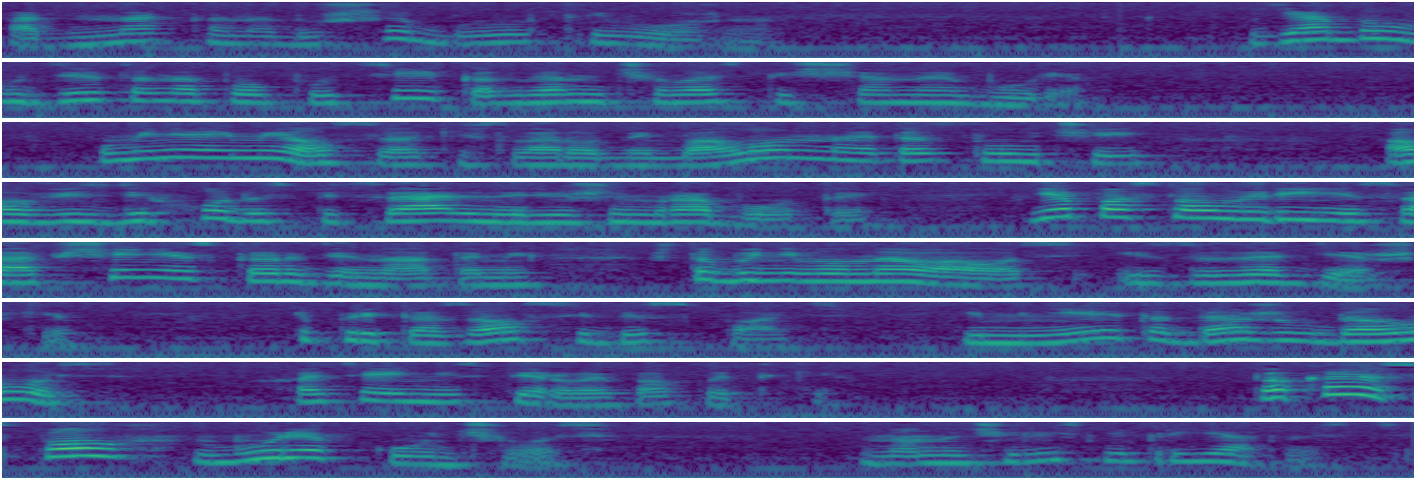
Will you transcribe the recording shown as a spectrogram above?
Однако на душе было тревожно. Я был где-то на полпути, когда началась песчаная буря. У меня имелся кислородный баллон на этот случай, а у вездехода специальный режим работы. Я послал Ирине сообщение с координатами, чтобы не волновалась из-за задержки, и приказал себе спать. И мне это даже удалось, хотя и не с первой попытки. Пока я спал, буря кончилась, но начались неприятности.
